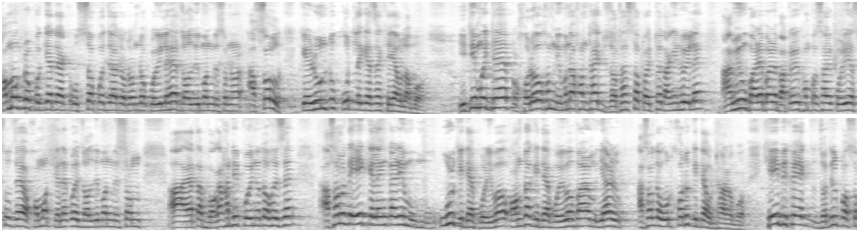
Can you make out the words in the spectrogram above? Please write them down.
সমগ্ৰ প্ৰক্ৰিয়াটো এক উচ্চ পৰ্যায়ৰ তদন্ত কৰিলেহে জল জীৱন মিছনৰ আচল কেৰুণটো ক'ত লাগি আছে সেয়া ওলাব। ইতিমধ্যে সদৌ অসম নিবনুৱা সন্থাই যথেষ্ট তথ্য দাঙি ধৰিলে। আমিও বাৰে বাৰে বাতৰি সম্প্ৰচাৰ কৰি আছোঁ যে অসমত কেনেকৈ জল জীৱন মিছন এটা বগাহাতীত পৰিণত হৈছে। আচলতে এই কেলেংকাৰী উৰ কেতিয়া পৰিব অন্ত কেতিয়া পৰিব বা ইয়াৰ আচলতে উৎসটো কেতিয়া উদ্ধাৰ হ'ব সেই বিষয়ে এক জটিল প্ৰশ্ন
